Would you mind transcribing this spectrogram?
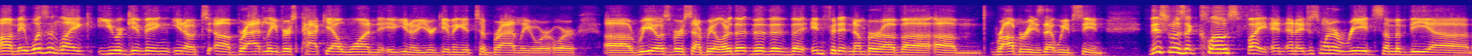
Um, it wasn't like you were giving, you know, t- uh, Bradley versus Pacquiao one. You know, you're giving it to Bradley or or uh, Rios versus Abril or the the the, the infinite number of uh, um, robberies that we've seen. This was a close fight, and and I just want to read some of the uh,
